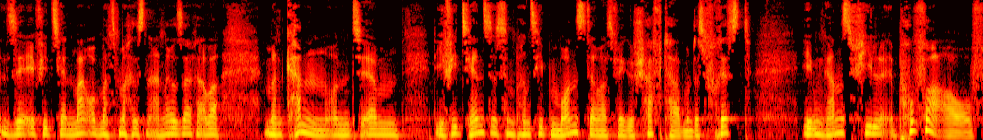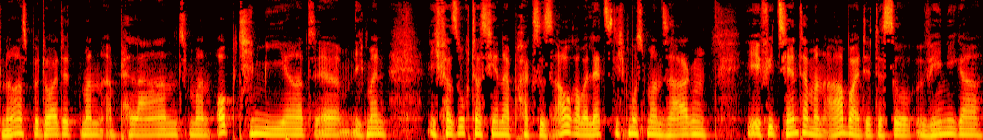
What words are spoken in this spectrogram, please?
sehr effizient machen. Ob man es macht, ist eine andere Sache, aber man kann. Und ähm, die Effizienz ist im Prinzip ein Monster, was wir geschafft haben. Und das frisst eben ganz viel Puffer auf. Ne? Das bedeutet, man plant, man optimiert. Äh, ich meine, ich versuche das hier in der Praxis auch, aber letztlich muss man sagen, je effizienter man arbeitet, desto weniger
